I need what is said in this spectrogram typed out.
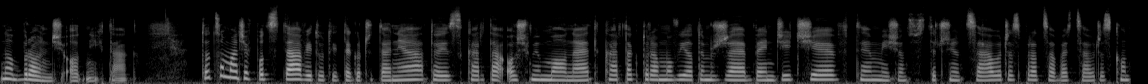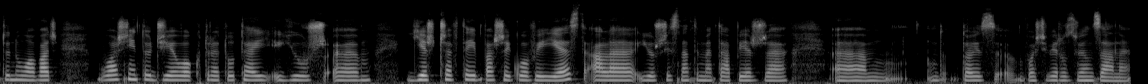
no, bronić od nich, tak. To, co macie w podstawie tutaj tego czytania, to jest karta ośmiu monet, karta, która mówi o tym, że będziecie w tym miesiącu styczniu cały czas pracować, cały czas kontynuować właśnie to dzieło, które tutaj już em, jeszcze w tej waszej głowie jest, ale już jest na tym etapie, że to- to jest właściwie rozwiązane.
